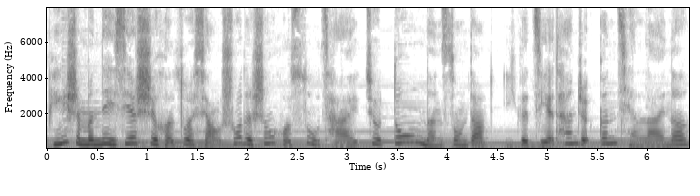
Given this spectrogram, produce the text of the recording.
凭什么那些适合做小说的生活素材就都能送到一个截瘫者跟前来呢？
